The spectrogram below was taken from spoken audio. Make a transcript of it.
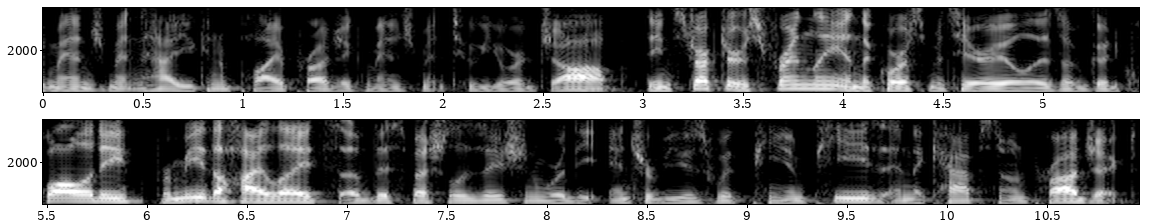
project management and how you can apply project management to your job. The instructor is friendly and the course material is of good quality. For me, the highlights of the specialization were the interviews with PMPs and the capstone project.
